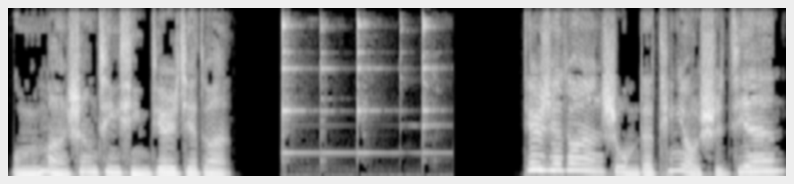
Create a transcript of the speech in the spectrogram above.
我们马上进行第二阶段。第二阶段是我们的听友时间，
